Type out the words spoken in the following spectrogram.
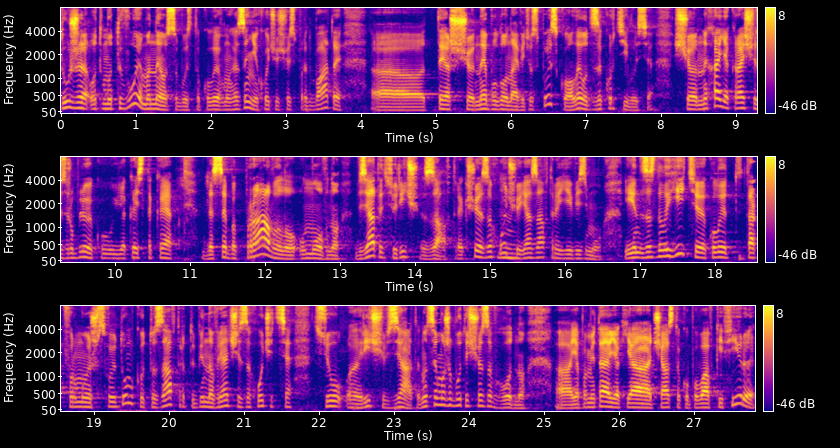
Дуже от мотивує мене особисто, коли я в магазині хочу щось придбати, е, те, що не було навіть у списку, але от закрутілося. Що нехай я краще зроблю яку, якесь таке для себе правило, умовно, взяти цю річ завтра. Якщо я захочу, я завтра її візьму. І заздалегідь, е, коли ти так формуєш свою думку, то завтра тобі навряд чи захочеться цю е, річ взяти. Ну це може бути що завгодно. Я пам'ятаю, як я часто купував кефіри,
